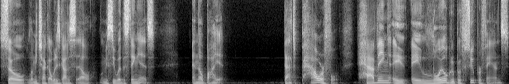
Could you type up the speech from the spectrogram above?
so let me check out what he's got to sell. Let me see what this thing is. And they'll buy it. That's powerful. Having a, a loyal group of super fans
